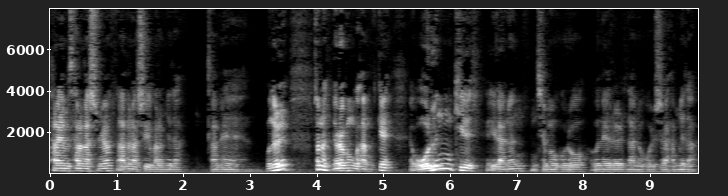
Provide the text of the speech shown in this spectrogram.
하나님을 사랑하시면 아멘 하시기 바랍니다. 아멘. 오늘 저는 여러분과 함께 옳은 길이라는 제목으로 은혜를 나누고자 합니다.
